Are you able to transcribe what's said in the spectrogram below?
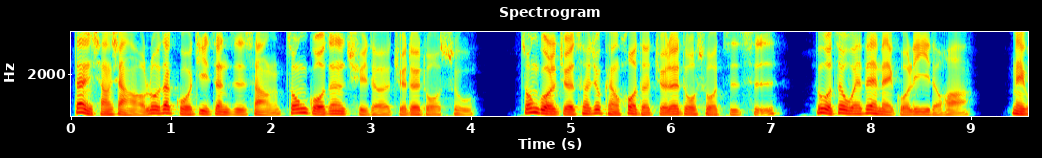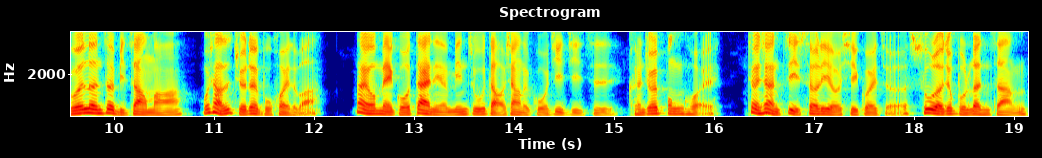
但你想想哦，如果在国际政治上，中国真的取得绝对多数。中国的决策就可能获得绝对多数的支持。如果这违背美国利益的话，美国会认这笔账吗？我想是绝对不会的吧。那由美国带领的民主导向的国际机制，可能就会崩溃。就很像你自己设立游戏规则，输了就不认账。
